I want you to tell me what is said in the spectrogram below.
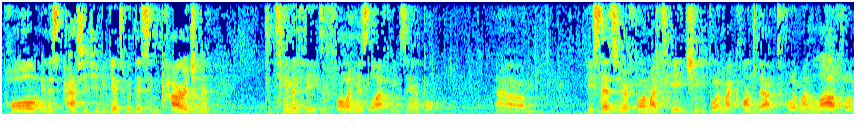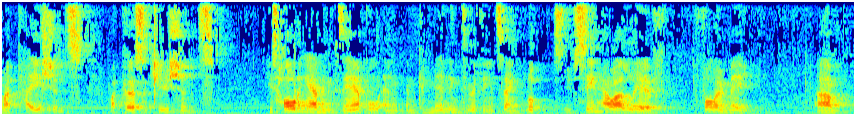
Paul, in this passage, he begins with this encouragement to Timothy to follow his life and example. Um, he says, you know, follow my teaching, follow my conduct, follow my love, follow my patience, my persecutions. He's holding out an example and, and commending Timothy and saying, look, you've seen how I live, follow me. Um,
